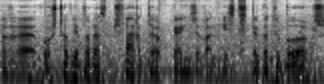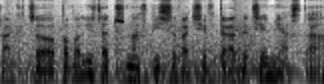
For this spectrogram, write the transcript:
We Włoszczowie po raz czwarty organizowany jest tego typu orszak, co powoli zaczyna wpisywać się w tradycję miasta.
